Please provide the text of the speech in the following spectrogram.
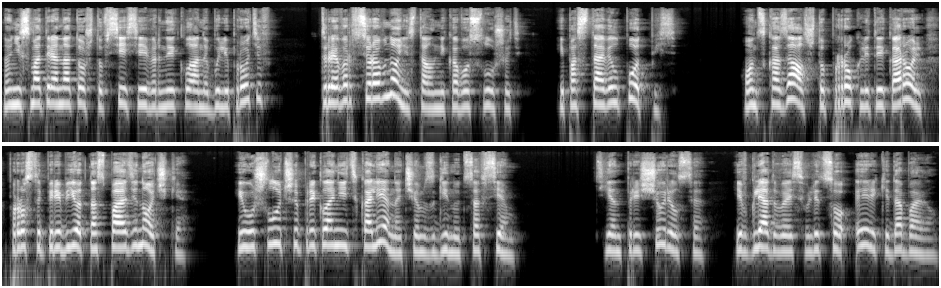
Но несмотря на то, что все северные кланы были против, Тревор все равно не стал никого слушать и поставил подпись. Он сказал, что проклятый король просто перебьет нас поодиночке, и уж лучше преклонить колено, чем сгинуть совсем. Тьен прищурился и, вглядываясь в лицо Эрики, добавил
